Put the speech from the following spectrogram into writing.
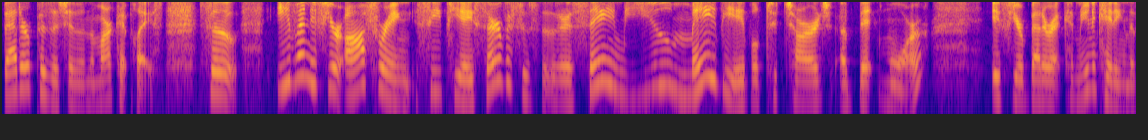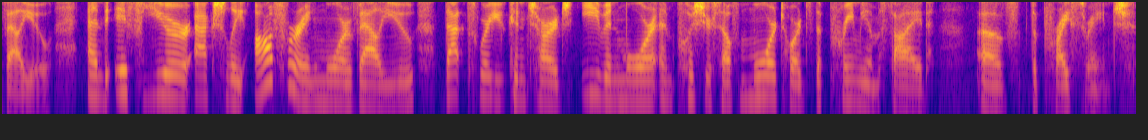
better position in the marketplace. So even if you're offering CPA services that are the same, you may be able to charge a bit more if you're better at communicating the value. And if you're actually offering more value, that's where you can charge even more and push yourself more towards the premium side of the price range.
